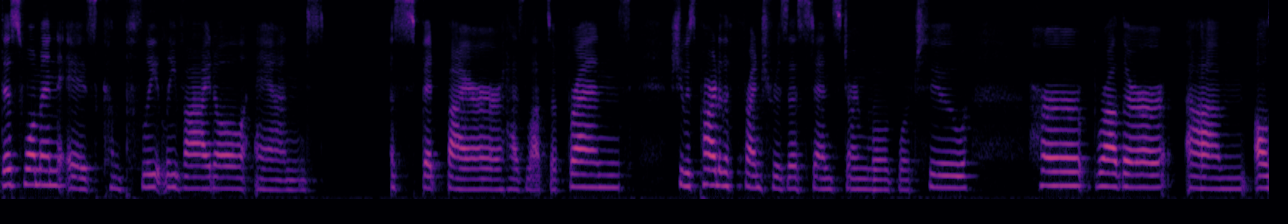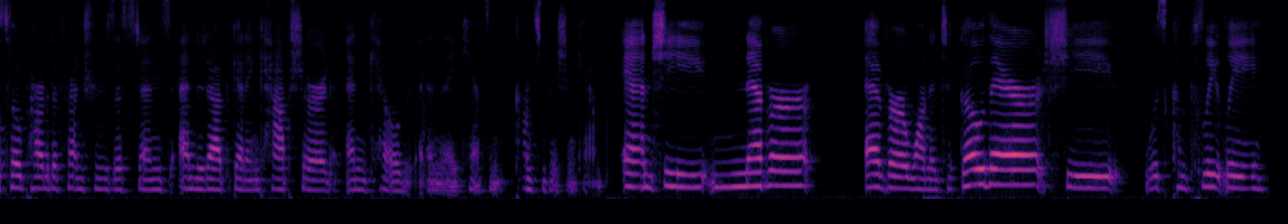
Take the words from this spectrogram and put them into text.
This woman is completely vital and a Spitfire, has lots of friends. She was part of the French resistance during World War II. Her brother, um, also part of the French resistance, ended up getting captured and killed in a concentration camp. And she never, ever wanted to go there. She was completely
